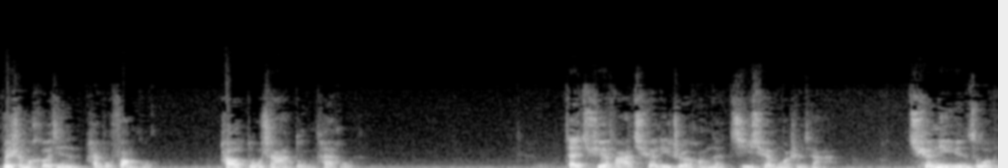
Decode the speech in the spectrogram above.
为什么何进还不放过，还要毒杀董太后呢？在缺乏权力制衡的集权模式下，权力运作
